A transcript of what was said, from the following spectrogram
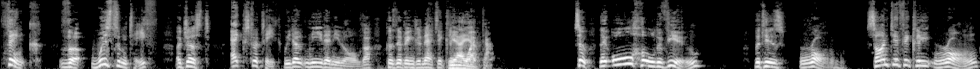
think that wisdom teeth are just extra teeth we don't need any longer because they're being genetically Yeah, yeah. wiped out. So they all hold a view that is wrong. Scientifically wrong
